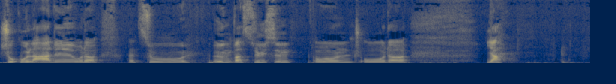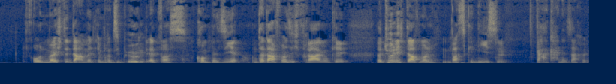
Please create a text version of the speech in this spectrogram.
Schokolade oder zu irgendwas Süßem und oder ja, und möchte damit im Prinzip irgendetwas kompensieren. Und da darf man sich fragen, okay, natürlich darf man was genießen, gar keine Sache.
